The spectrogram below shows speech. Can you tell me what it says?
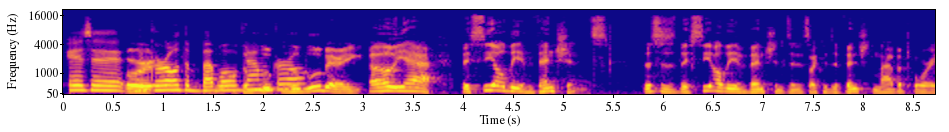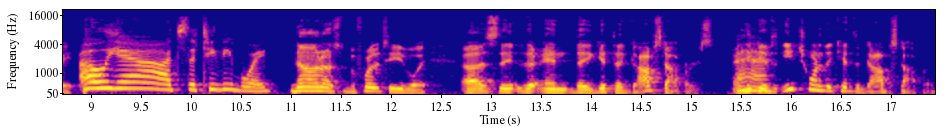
Is it or the girl, the bubble the, gum blue- girl? The blueberry. Oh yeah, they see all the inventions. This is they see all the inventions, and it's like his invention laboratory. oh yeah, it's the TV boy. No, no, it's before the TV boy. Uh, the, the, and they get the gobstoppers, and Uh-huh. he gives each one of the kids a gobstopper,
